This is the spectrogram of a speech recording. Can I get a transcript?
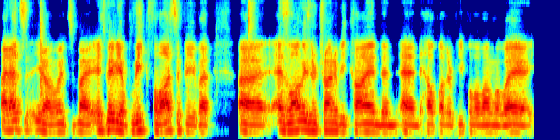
And that's you know it's my it's maybe a bleak philosophy but uh, as long as you're trying to be kind and and help other people along the way,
